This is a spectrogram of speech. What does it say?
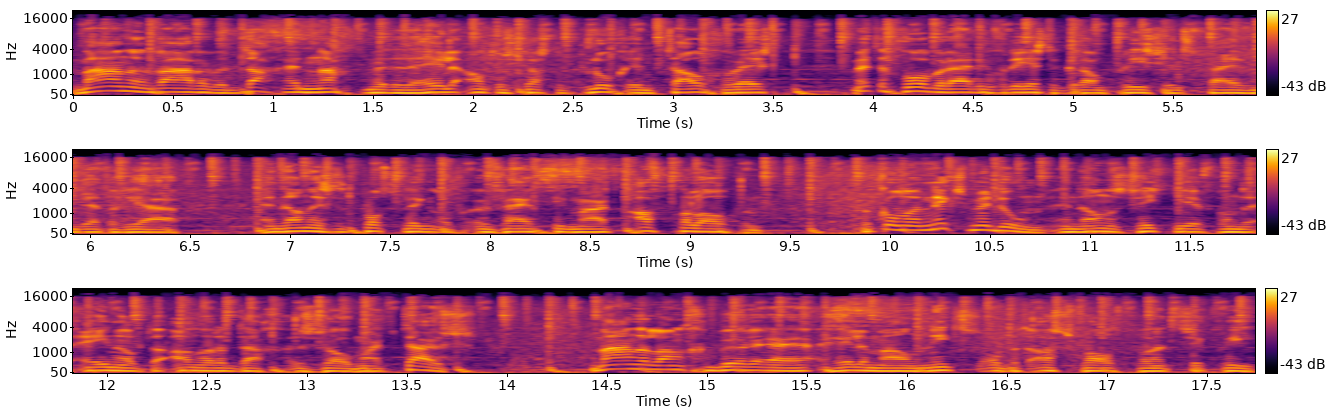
Maanden waren we dag en nacht met een hele enthousiaste ploeg in touw geweest... met de voorbereiding voor de eerste Grand Prix sinds 35 jaar. En dan is het plotseling op 15 maart afgelopen. We konden niks meer doen en dan zit je van de ene op de andere dag zomaar thuis. Maandenlang gebeurde er helemaal niets op het asfalt van het circuit.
